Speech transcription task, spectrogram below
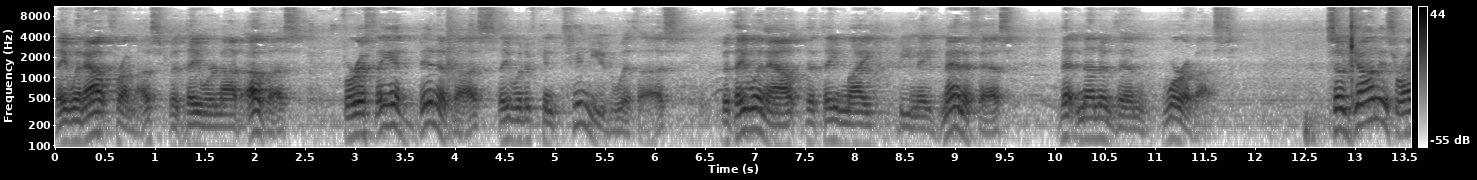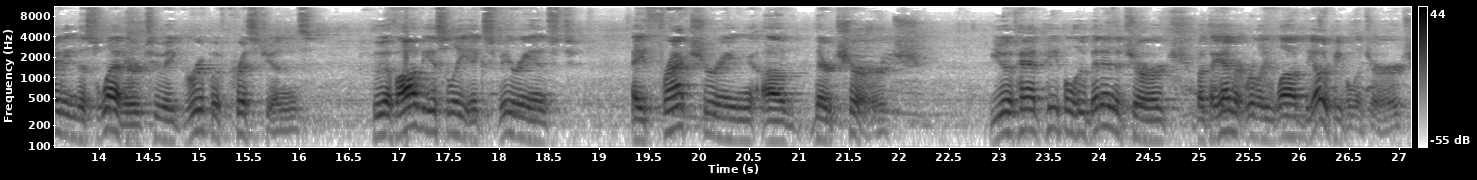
They went out from us, but they were not of us. For if they had been of us, they would have continued with us, but they went out that they might be made manifest that none of them were of us. So John is writing this letter to a group of Christians who have obviously experienced a fracturing of their church. You have had people who've been in the church, but they haven't really loved the other people in the church,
